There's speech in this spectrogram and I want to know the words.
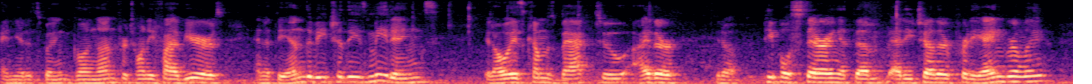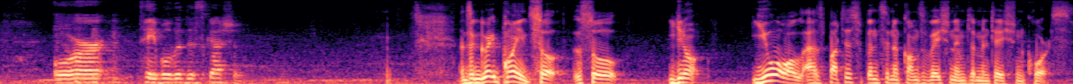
and yet it's been going on for 25 years. And at the end of each of these meetings, it always comes back to either, you know, people staring at them, at each other pretty angrily, or table the discussion. That's a great point. So, so, you know, you all as participants in a conservation implementation course,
